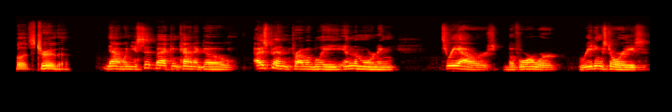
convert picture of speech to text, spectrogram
well, it's true, though. Now, when you sit back and kind of go, I spend probably in the morning three hours before work reading stories,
